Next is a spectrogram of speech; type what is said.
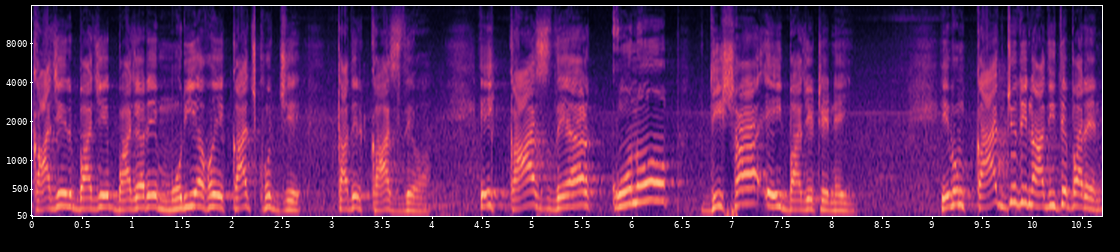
কাজের বাজে, বাজারে মরিয়া হয়ে কাজ খুঁজছে, তাদের কাজ দেওয়া। এই কাজ দেওয়ার কোনো দিশা এই বাজেটে নেই। এবং কাজ যদি না দিতে পারেন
